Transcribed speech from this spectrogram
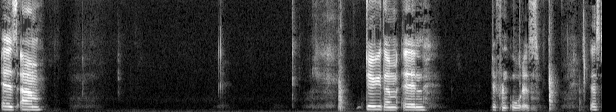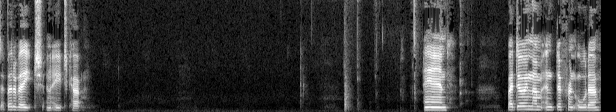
is um, do them in different orders. Just a bit of each in each cup. And by doing them in different order,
